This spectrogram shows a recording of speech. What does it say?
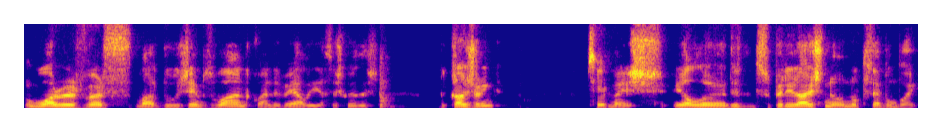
o, o Horrorverse lá do James Wan com a Annabelle e essas coisas. Do Conjuring. Sim. Mas ele eh, de, de super-heróis não, não percebe um boi.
